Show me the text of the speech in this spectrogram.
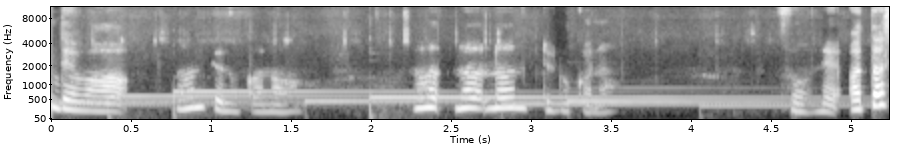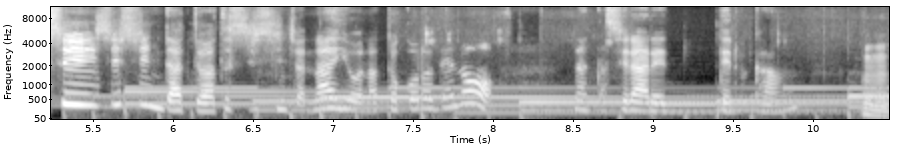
味では、なんていうのかな。な、ななんていうのかな。そうね。私自身だって私自身じゃないようなところでの、なんか知られてる感うんうん。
